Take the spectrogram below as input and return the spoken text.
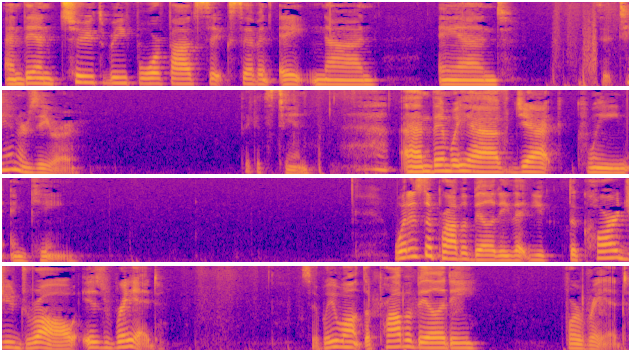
and then 2, 3, 4, 5, 6, 7, 8, 9, and is it 10 or 0? I think it's 10. And then we have Jack, Queen, and King. What is the probability that you the card you draw is red? So we want the probability for red.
